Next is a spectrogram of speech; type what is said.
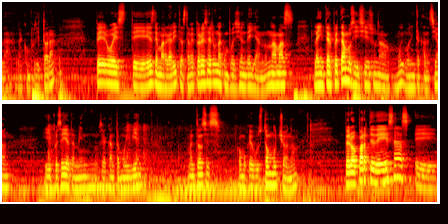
la, la, compositora, pero este es de Margaritas también, pero esa era una composición de ella, ¿no? Nada más la interpretamos y sí es una muy bonita canción, y pues ella también, o sea, canta muy bien, entonces como que gustó mucho, ¿no? Pero aparte de esas, eh,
